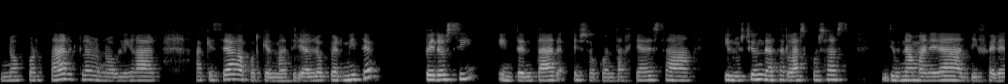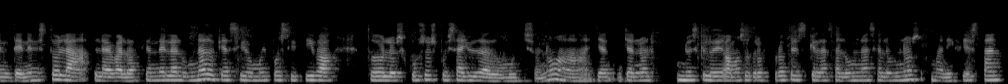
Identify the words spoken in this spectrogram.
no forzar, claro, no obligar a que se haga porque el material lo permite, pero sí intentar eso, contagiar esa ilusión de hacer las cosas de una manera diferente. En esto la, evaluación del alumnado, que ha sido muy positiva todos los cursos, pues ha ayudado mucho. ¿no? ya, no, es que lo digamos otros profes, que las alumnas y alumnos manifiestan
